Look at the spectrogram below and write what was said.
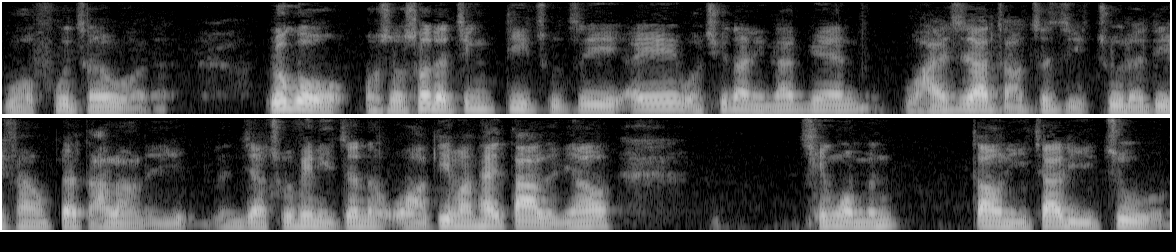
我负责我的。如果我所说的尽地主之谊，哎，我去到你那边，我还是要找自己住的地方，不要打扰人人家。除非你真的哇，地方太大了，你要请我们到你家里住，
